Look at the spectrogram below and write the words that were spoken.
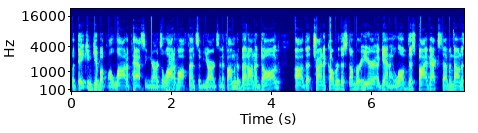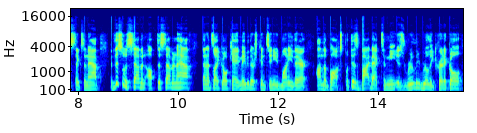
but they can give up a lot of passing yards, a lot yeah. of offensive yards. And if I'm going to bet on a dog, uh, that trying to cover this number here. Again, I love this buyback seven down to six and a half. If this was seven up to seven and a half, then it's like okay, maybe there's continued money there on the Bucks. But this buyback to me is really, really critical.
